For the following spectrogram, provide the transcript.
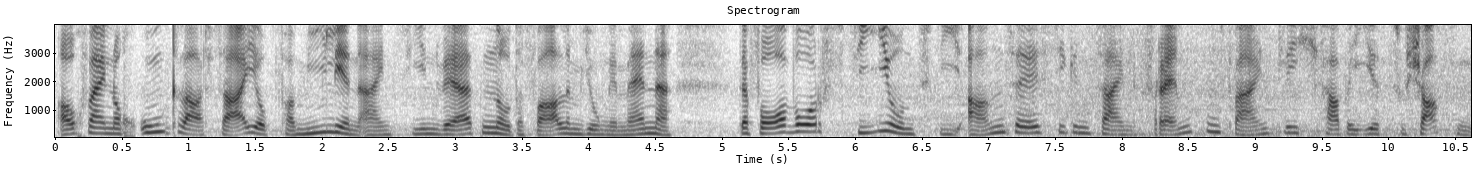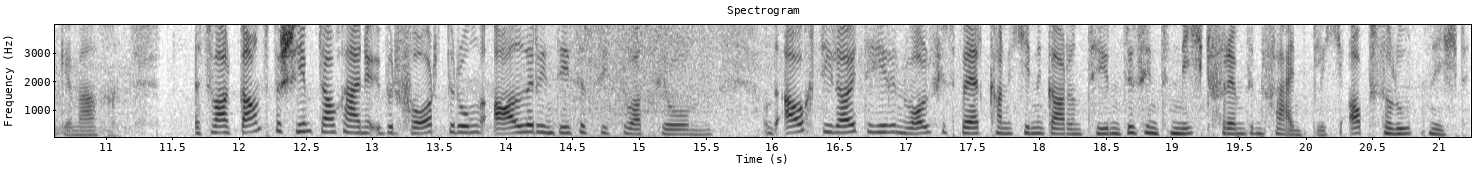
Auch weil noch unklar sei, ob Familien einziehen werden oder vor allem junge Männer. Der Vorwurf, sie und die Ansässigen seien fremdenfeindlich, habe ihr zu schaffen gemacht. Es war ganz bestimmt auch eine Überforderung aller in dieser Situation. Und auch die Leute hier in Wolfisberg kann ich Ihnen garantieren, die sind nicht fremdenfeindlich, absolut nicht.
